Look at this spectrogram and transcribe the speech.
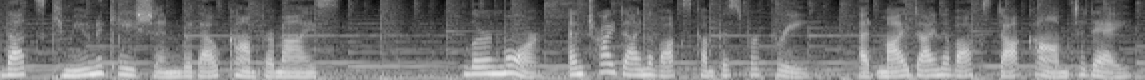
That's communication without compromise. Learn more and try Dynavox Compass for free at mydynavox.com today.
